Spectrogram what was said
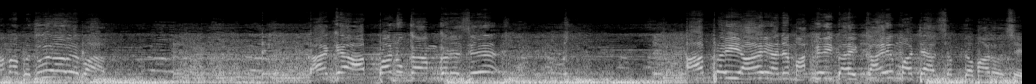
આમાં બધું આવે બાપ. કારણ કે આપવાનું કામ કરે છે આપે આય અને માગે બાય કાયમ માટે આ શબ્દ મારો છે.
